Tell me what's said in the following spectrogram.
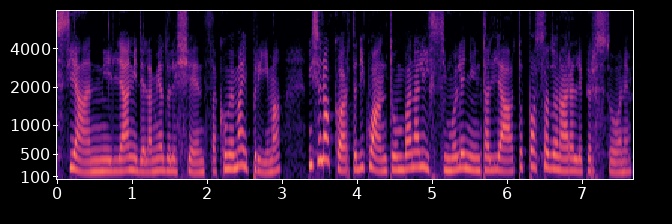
Questi anni, gli anni della mia adolescenza, come mai prima, mi sono accorta di quanto un banalissimo legno intagliato possa donare alle persone.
